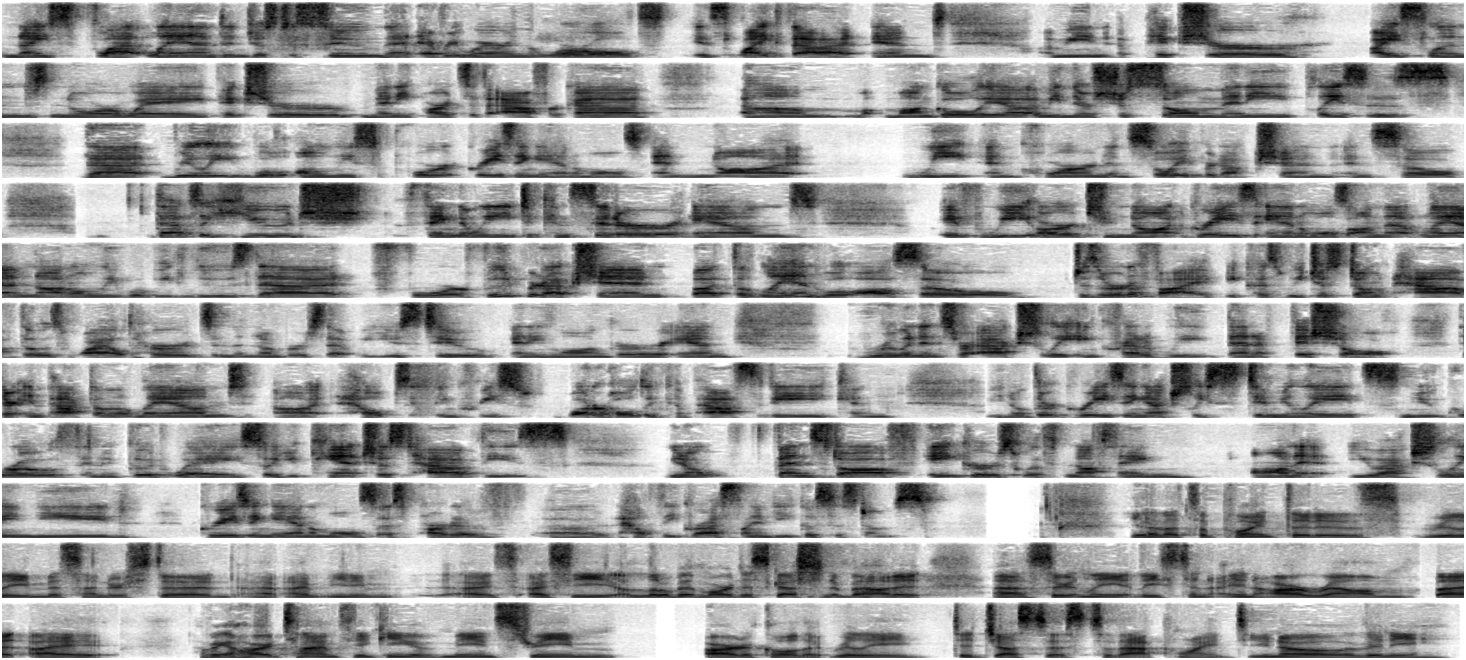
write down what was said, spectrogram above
nice flat land and just assume that everywhere in the world is like that. And I mean, a picture Iceland, Norway, picture many parts of Africa, um, Mongolia. I mean, there's just so many places that really will only support grazing animals and not wheat and corn and soy production. And so that's a huge thing that we need to consider. And if we are to not graze animals on that land, not only will we lose that for food production, but the land will also desertify because we just don't have those wild herds in the numbers that we used to any longer. And ruminants are actually incredibly beneficial. Their impact on the land uh, helps increase water holding capacity, can you know their grazing actually stimulates new growth in a good way. So you can't just have these you know fenced off acres with nothing on it. You actually need grazing animals as part of uh, healthy grassland ecosystems. Yeah, that's a point that is really misunderstood. I, I mean, I, I, see a little bit more discussion about it, uh, certainly at least in, in our realm, but I having a hard time thinking of mainstream article that really did justice to that point. Do you know of any?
